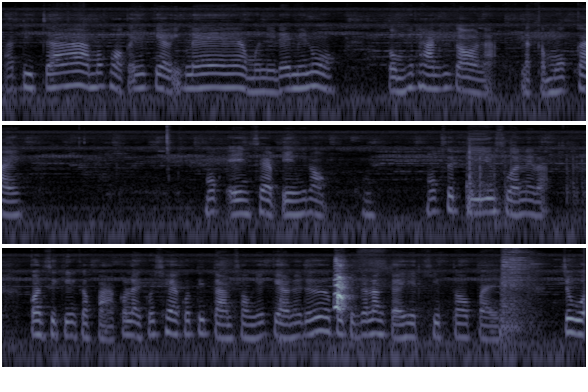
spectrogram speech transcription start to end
วัสดีจ้ามาพอกับยายแก้วอีกแล้วมื้อนี้ได้เมนูต้มให้ทานคือเก่าล่ะ แล้วก็มกไก่มกเองแซ่บเองพี่น้องมกเสปีอยู่สวนนี่แหละก่อนสิกินกับฝากก็ไลค์ก็แชร์ก็ติดตามสองยายแก้วในเด้อเพื่อเป็นกำลังใจเฮ็ดคลิปต่อไป จว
